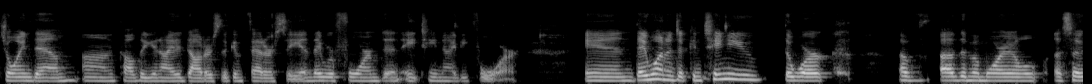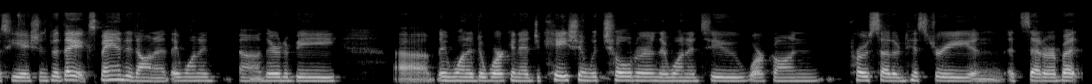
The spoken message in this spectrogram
joined them uh, called the United Daughters of the Confederacy, and they were formed in 1894. And they wanted to continue the work of, of the memorial associations, but they expanded on it. They wanted uh, there to be uh, they wanted to work in education with children. They wanted to work on pro Southern history and et cetera. But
